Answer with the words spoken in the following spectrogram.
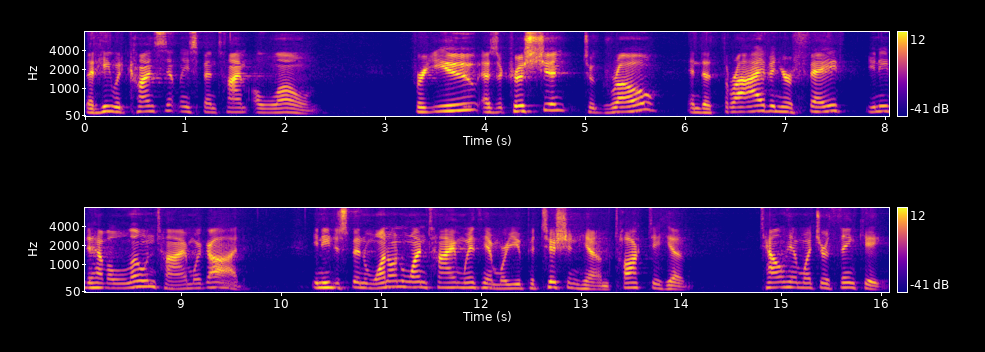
that he would constantly spend time alone. For you as a Christian to grow and to thrive in your faith, you need to have alone time with God. You need to spend one on one time with Him where you petition Him, talk to Him, tell Him what you're thinking.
